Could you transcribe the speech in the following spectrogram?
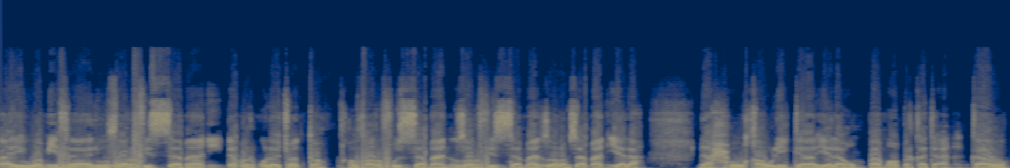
ay wa mithalu zarfi zamani dan bermula contoh zarfu zaman zarfi zaman zaraf zaman ialah nahwu qaulika ialah umpama perkataan engkau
